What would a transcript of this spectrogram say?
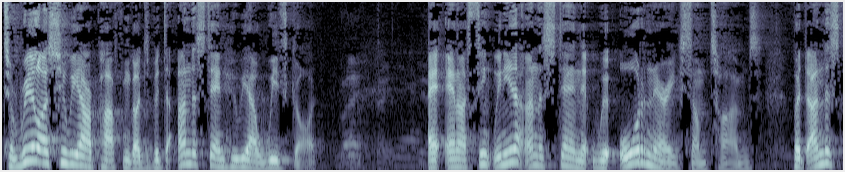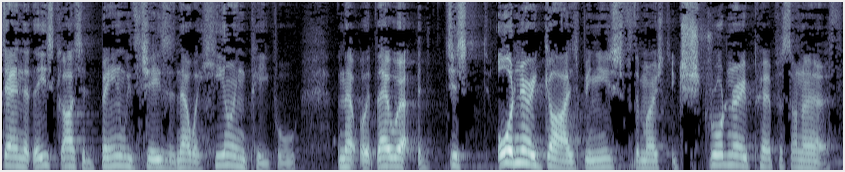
to realize who we are apart from God, but to understand who we are with God. And, and I think we need to understand that we're ordinary sometimes, but to understand that these guys had been with Jesus and they were healing people, and that they were just ordinary guys being used for the most extraordinary purpose on earth.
